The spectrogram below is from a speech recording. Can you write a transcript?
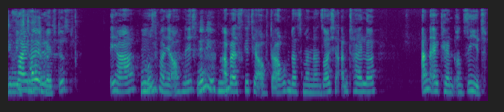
die nicht teilen will. möchtest. Ja, mhm. muss man ja auch nicht. Nee, nee, mhm. Aber es geht ja auch darum, dass man dann solche Anteile anerkennt und sieht.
